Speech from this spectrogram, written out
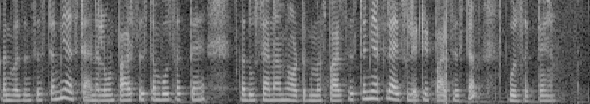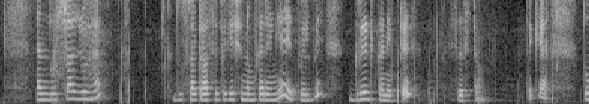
conversion system या स्टैंड अलोन पावर सिस्टम बोल सकते हैं। इसका दूसरा नाम है ऑटोनमस पावर सिस्टम या फिर आइसोलेटेड पावर सिस्टम बोल सकते हैं। एंड दूसरा जो है, दूसरा क्लासिफिकेशन हम करेंगे it will be grid connected system ठीक है? तो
